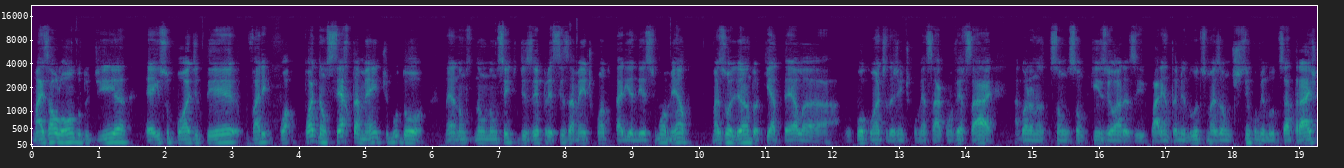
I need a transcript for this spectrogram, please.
mas ao longo do dia, é, isso pode ter. Vari... Pode não, certamente mudou. Né? Não, não, não sei te dizer precisamente quanto estaria nesse momento, mas olhando aqui a tela um pouco antes da gente começar a conversar, agora são, são 15 horas e 40 minutos, mas há uns 5 minutos atrás,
